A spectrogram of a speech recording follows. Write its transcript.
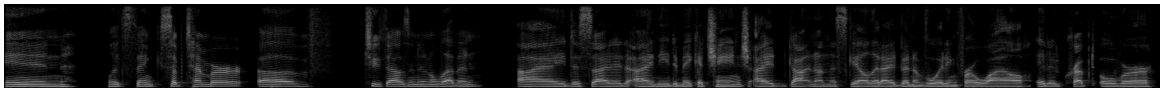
in let's think September of 2011 I decided I need to make a change. I had gotten on the scale that I had been avoiding for a while. It had crept over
